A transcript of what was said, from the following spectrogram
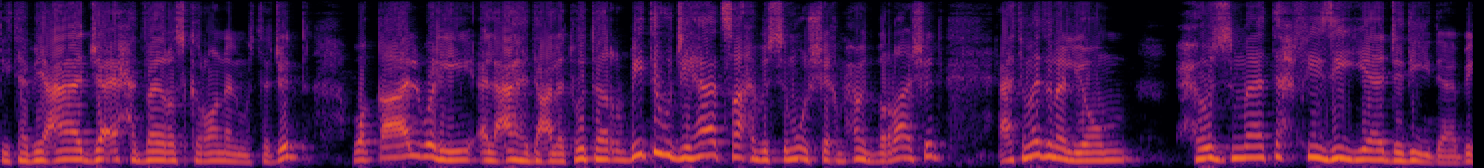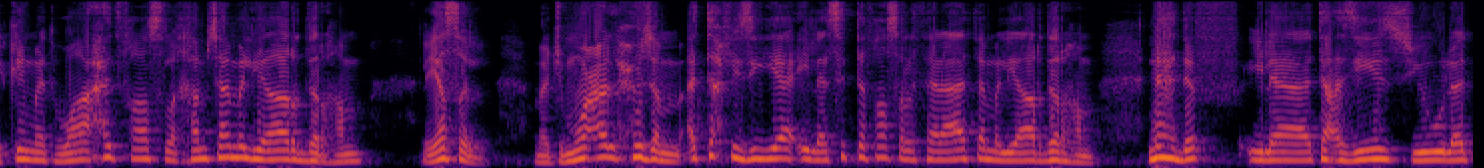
لتبعات جائحة فيروس كورونا المستجد. وقال ولي العهد على تويتر بتوجيهات صاحب السمو الشيخ محمد بن راشد أعتمدنا اليوم حزمة تحفيزية جديدة بقيمة 1.5 مليار درهم ليصل مجموع الحزم التحفيزية إلى 6.3 مليار درهم. نهدف إلى تعزيز سيولة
